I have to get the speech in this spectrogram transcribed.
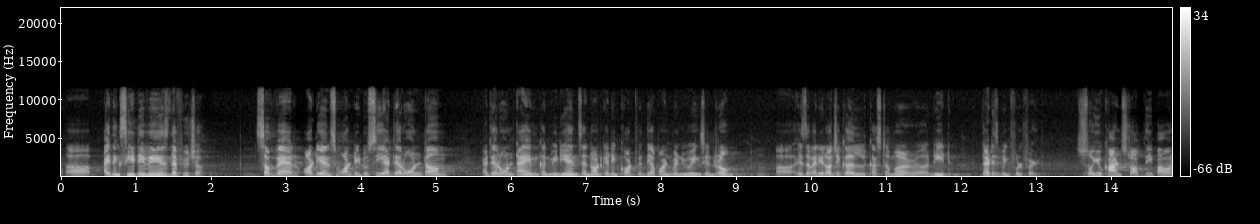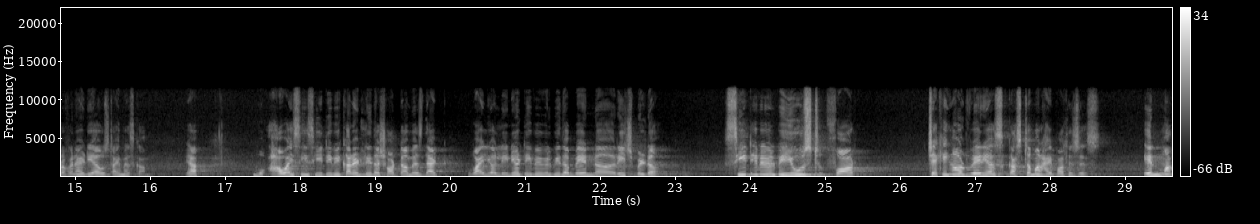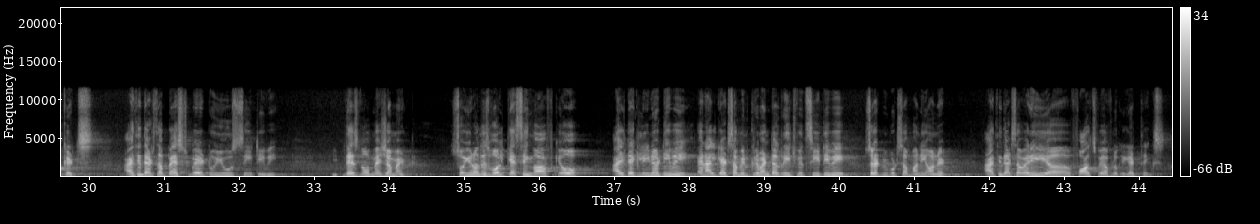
Uh, I think CTV is the future. Somewhere audience wanting to see at their own term, at their own time, convenience, and not getting caught with the appointment viewing syndrome uh, is a very logical customer uh, need that is being fulfilled. So you can't stop the power of an idea whose time has come. Yeah. How I see CTV currently, the short term is that while your linear TV will be the main uh, reach builder, CTV will be used for checking out various customer hypotheses in markets. I think that's the best way to use CTV. There's no measurement. So, you know, this whole guessing of, oh, I'll take linear TV and I'll get some incremental reach with CTV, so let me put some money on it. I think that's a very uh, false way of looking at things.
